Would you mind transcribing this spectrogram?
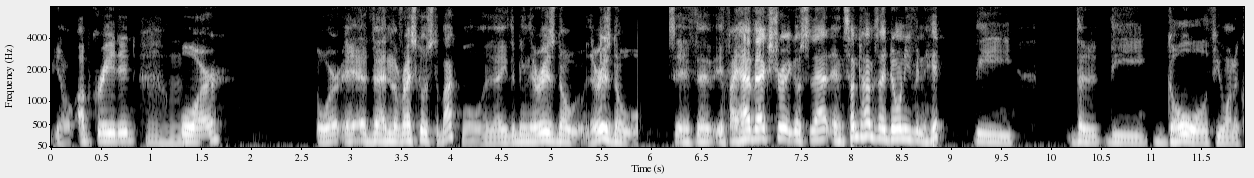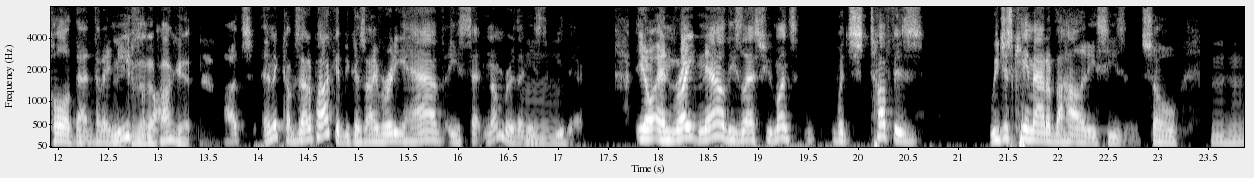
you know upgraded Mhm. or or uh, then the rest goes to back bowl. I mean, there is no there is no if if I have extra, it goes to that, and sometimes I don't even hit the the the goal, if you want to call it that, that I need for out of pocket. nuts, and it comes out of pocket because I already have a set number that needs to be Mm. there. You know, and right now these last few months, what's tough is we just came out of the holiday season, so mm-hmm.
